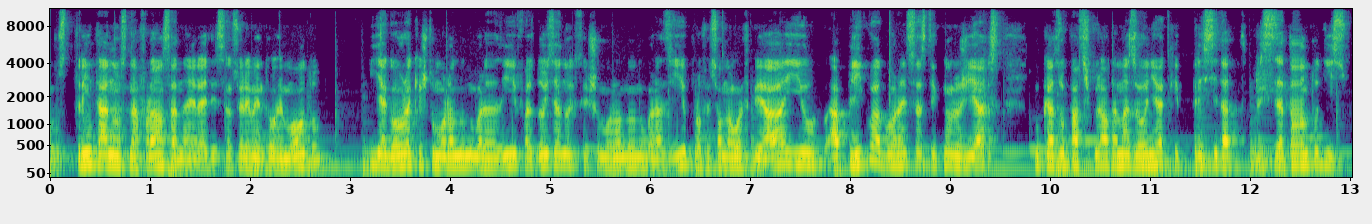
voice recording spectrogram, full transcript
uns 30 anos na França na área de sensoriamento remoto, e agora que estou morando no Brasil, faz dois anos que estou morando no Brasil, professor na UFPA, e eu aplico agora essas tecnologias, no caso particular da Amazônia, que precisa, precisa tanto disso.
